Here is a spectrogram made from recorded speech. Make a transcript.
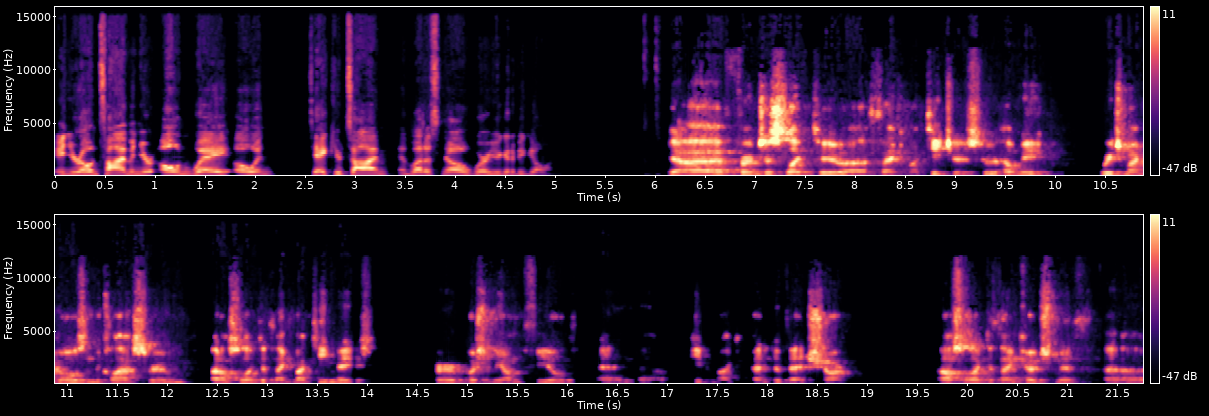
in your own time, in your own way. Owen, take your time and let us know where you're going to be going. Yeah, I first just like to uh, thank my teachers who helped me reach my goals in the classroom. I'd also like to thank my teammates for pushing me on the field and uh, keeping my competitive edge sharp. I also like to thank Coach Smith, uh,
